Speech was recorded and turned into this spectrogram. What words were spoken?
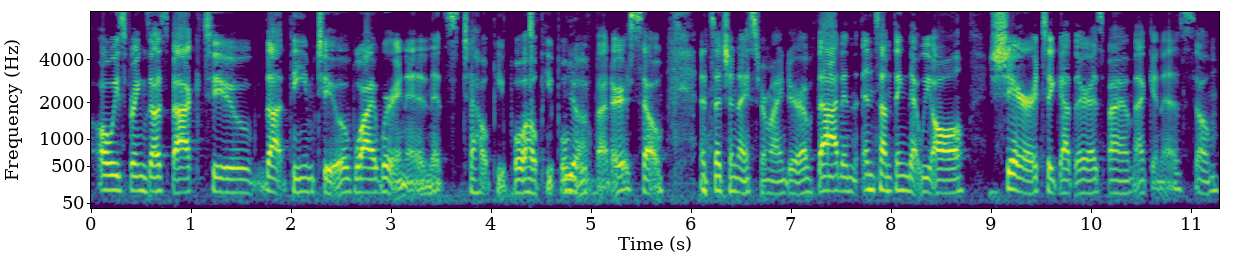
always brings us back to that theme too of why we're in it, and it's to help people help people Yeah. move better. So it's such a nice reminder of that, and, and something that we all share together as biomechanists. So,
